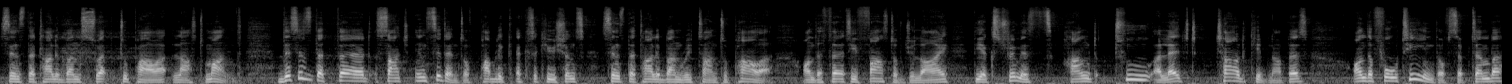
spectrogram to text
since the Taliban swept to power last month. This is the third such incident of public executions since the Taliban returned to power. On the 31st of July, the extremists hanged two alleged child kidnappers. On the 14th of September,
